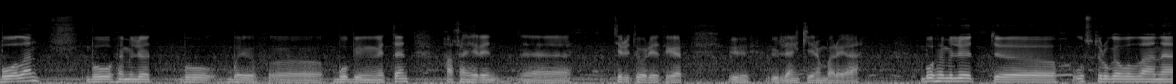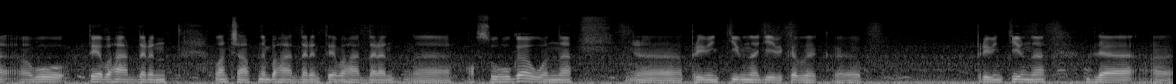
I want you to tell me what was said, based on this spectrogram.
болан бу хемилет бу бу бүгүнгөттен Хакайрин территориятыгар үйлен кирен барыга. Бу хемилет уструга буллана бу те бахардарын ландшафтны бахардарын те бахардарын осууга онна превентивно девикалык превентивно для э,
